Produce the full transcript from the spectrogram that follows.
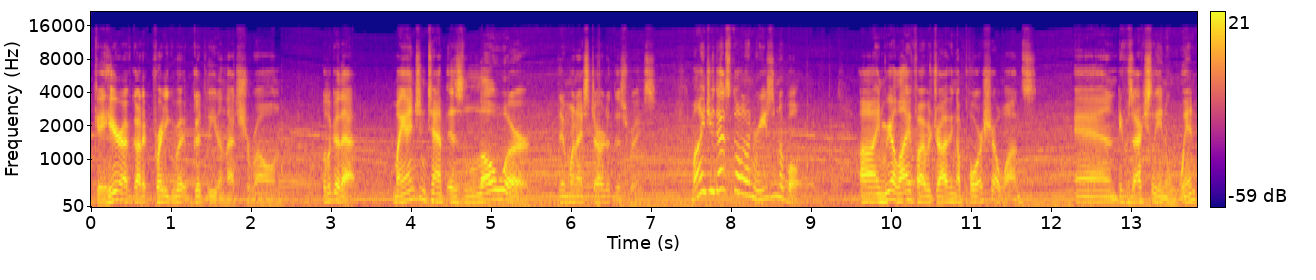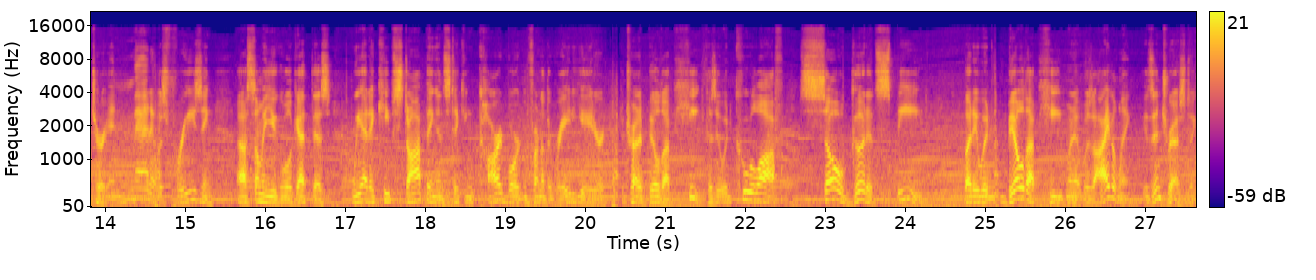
okay, here I've got a pretty good lead on that Chiron. But look at that. My engine temp is lower than when I started this race. Mind you, that's not unreasonable. Uh, in real life, I was driving a Porsche once, and it was actually in winter, and man, it was freezing. Uh, some of you will get this. We had to keep stopping and sticking cardboard in front of the radiator to try to build up heat because it would cool off so good at speed, but it would build up heat when it was idling. Is interesting.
